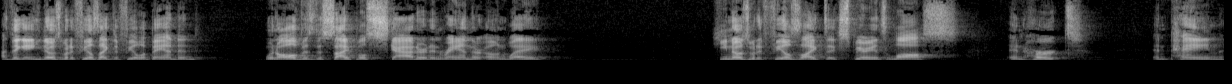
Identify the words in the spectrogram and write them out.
I think he knows what it feels like to feel abandoned when all of his disciples scattered and ran their own way. He knows what it feels like to experience loss and hurt and pain.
